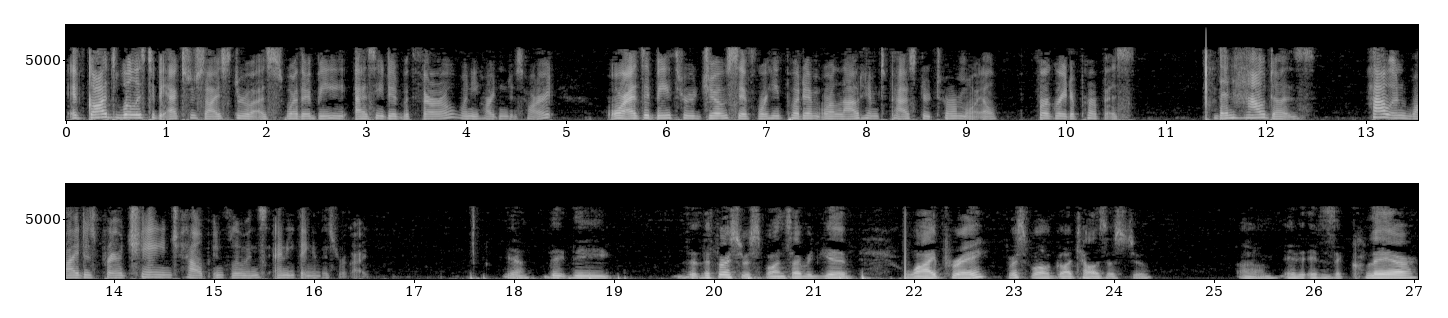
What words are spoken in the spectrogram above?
if God's will is to be exercised through us, whether it be as he did with Pharaoh when he hardened his heart, or as it be through Joseph where he put him or allowed him to pass through turmoil for a greater purpose, then how does, how and why does prayer change, help, influence anything in this regard? Yeah, the, the, the, the first response I would give, why pray? First of all, God tells us to. Um, it, it is a clear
